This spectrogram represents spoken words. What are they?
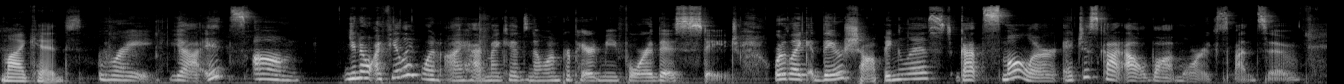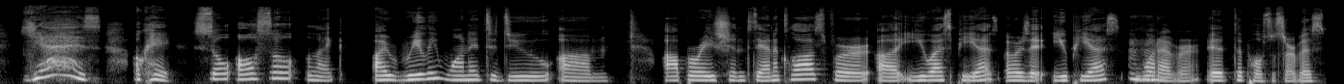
my kids. Right. Yeah. It's, um, you know, I feel like when I had my kids, no one prepared me for this stage where like their shopping list got smaller. It just got a lot more expensive. Yes. Okay. So also like I really wanted to do um Operation Santa Claus for uh USPS or is it UPS? Whatever. It's the postal service.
